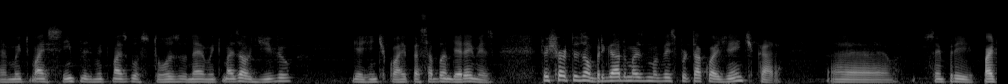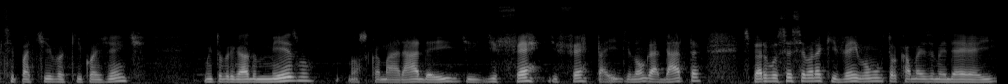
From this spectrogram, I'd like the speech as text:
é muito mais simples, muito mais gostoso, né, muito mais audível. E a gente corre para essa bandeira aí mesmo. Fechou, Artuzão. Obrigado mais uma vez por estar tá com a gente, cara. É, sempre participativo aqui com a gente. Muito obrigado mesmo nosso camarada aí de, de fé, de fé, tá aí de longa data. Espero você semana que vem, vamos trocar mais uma ideia aí,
